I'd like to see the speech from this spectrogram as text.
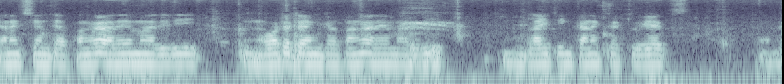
கனெக்ஷன் கேட்பாங்க. அதே மாதிரி வாட்டர் டைம் கேட்பாங்க. அதே மாதிரி லைட்டிங் கனெக்டட் டு ஏர்ஸ் அந்த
